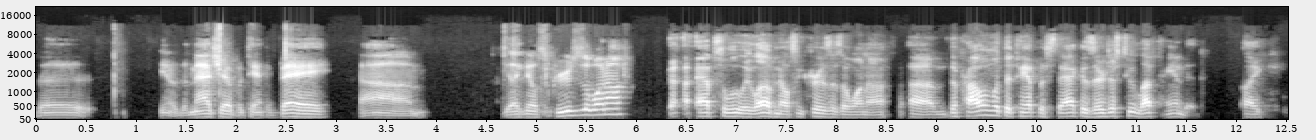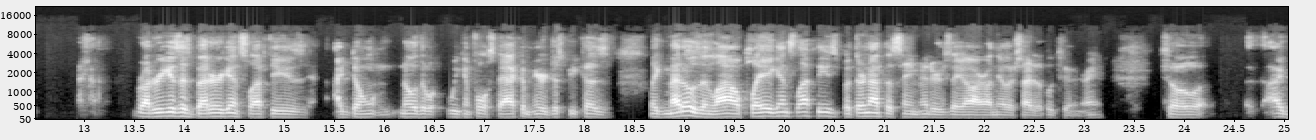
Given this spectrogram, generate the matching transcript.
the you know the matchup with Tampa Bay. Um, do you like Nelson Cruz as a one off? absolutely love Nelson Cruz as a one off. Um, the problem with the Tampa stack is they're just too left handed. Like Rodriguez is better against lefties. I don't know that we can full stack them here just because like Meadows and Lowe play against lefties, but they're not the same hitters they are on the other side of the platoon, right? So I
